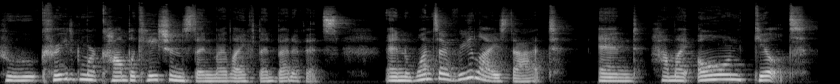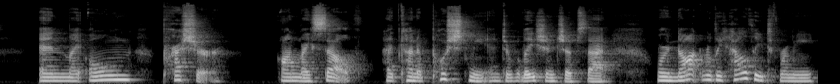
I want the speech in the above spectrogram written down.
who created more complications in my life than benefits. And once I realized that, and how my own guilt and my own pressure on myself had kind of pushed me into relationships that were not really healthy for me,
